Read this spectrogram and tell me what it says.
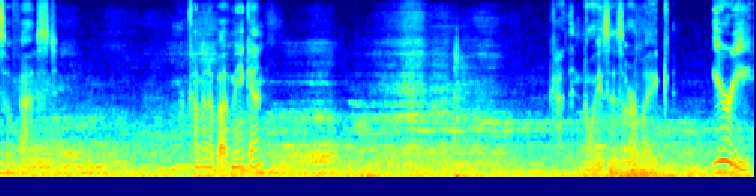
So fast? Coming above me again? God, the noises are like eerie.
